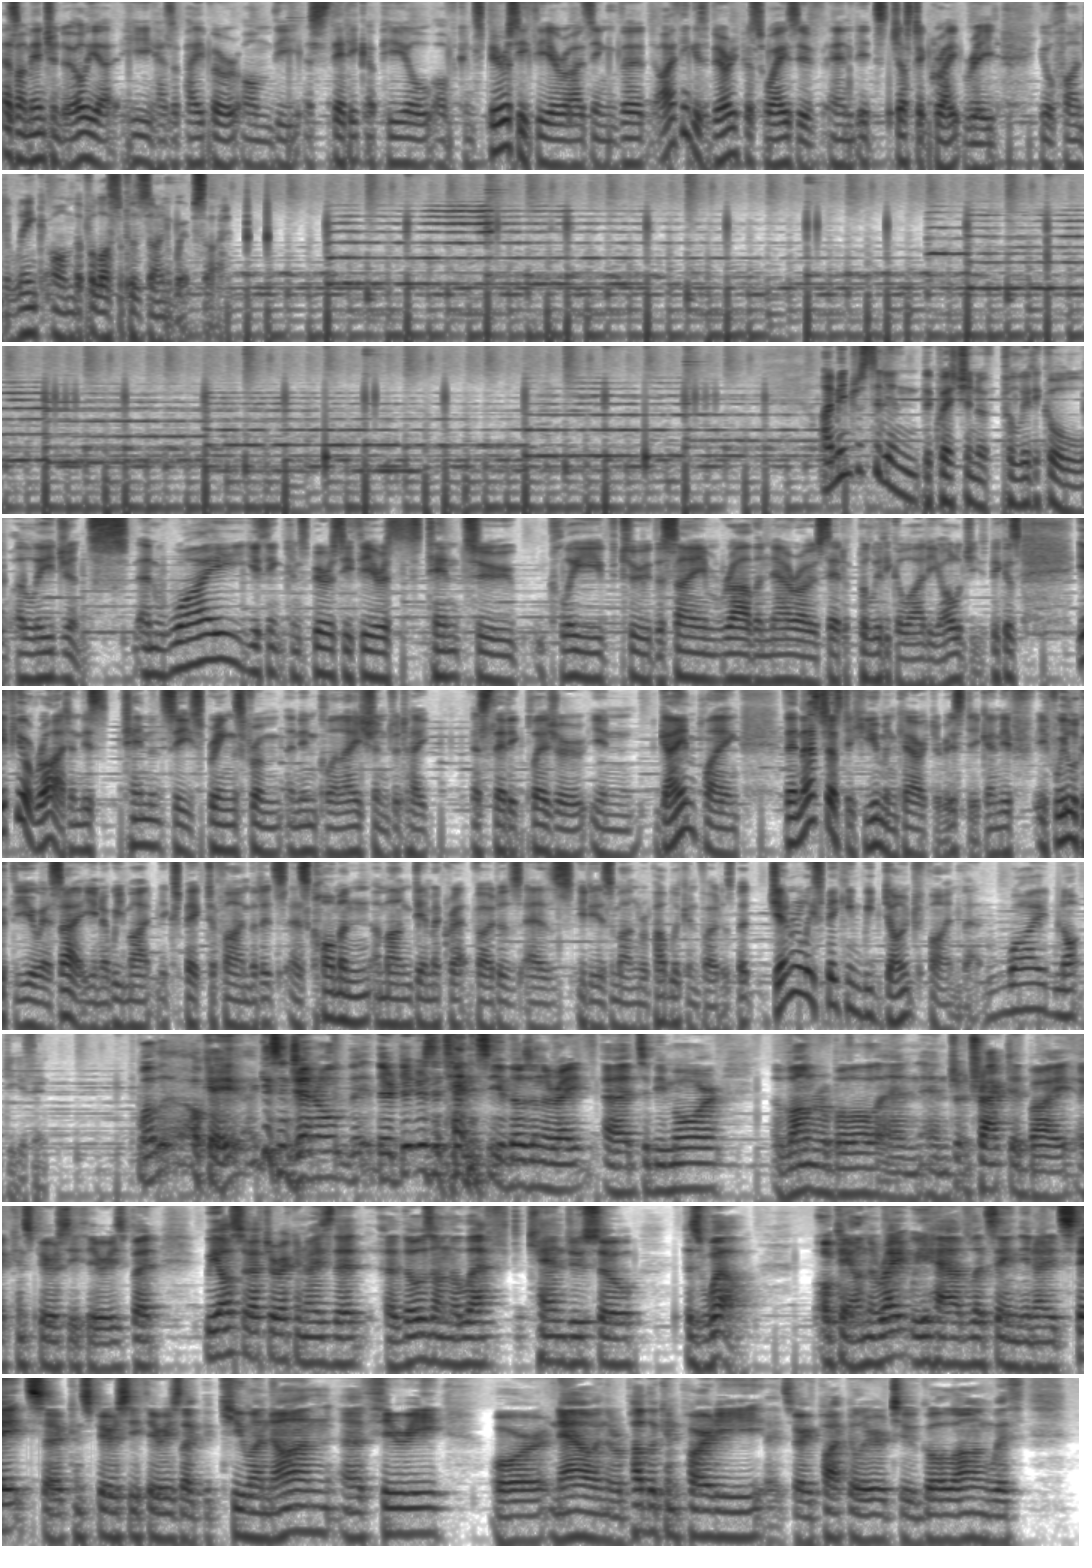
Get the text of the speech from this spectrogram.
As I mentioned earlier, he has a paper on the aesthetic appeal of conspiracy theorizing that I think is very persuasive and it's just a great read. You'll find a link on the Philosopher's Zone website. I'm interested in the question of political allegiance and why you think conspiracy theorists tend to cleave to the same rather narrow set of political ideologies. Because if you're right, and this tendency springs from an inclination to take aesthetic pleasure in game playing, then that's just a human characteristic. And if, if we look at the USA, you know, we might expect to find that it's as common among Democrat voters as it is among Republican voters. But generally speaking, we don't find that. Why not, do you think? Well, okay, I guess in general, there, there's a tendency of those on the right uh, to be more vulnerable and, and attracted by uh, conspiracy theories. But we also have to recognize that uh, those on the left can do so as well. Okay, on the right, we have, let's say in the United States, uh, conspiracy theories like the QAnon uh, theory, or now in the Republican Party, it's very popular to go along with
